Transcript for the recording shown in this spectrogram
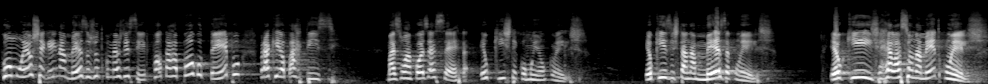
como eu cheguei na mesa junto com meus discípulos. Faltava pouco tempo para que eu partisse. Mas uma coisa é certa: eu quis ter comunhão com eles. Eu quis estar na mesa com eles. Eu quis relacionamento com eles.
